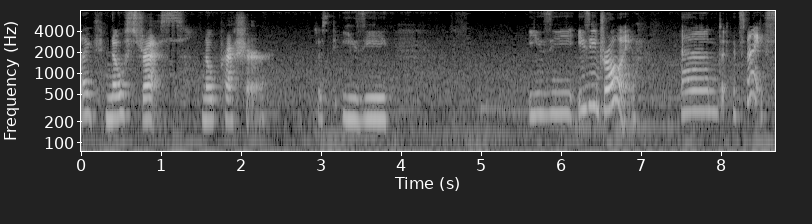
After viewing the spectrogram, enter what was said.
like, no stress, no pressure, just easy, easy, easy drawing. And it's nice.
